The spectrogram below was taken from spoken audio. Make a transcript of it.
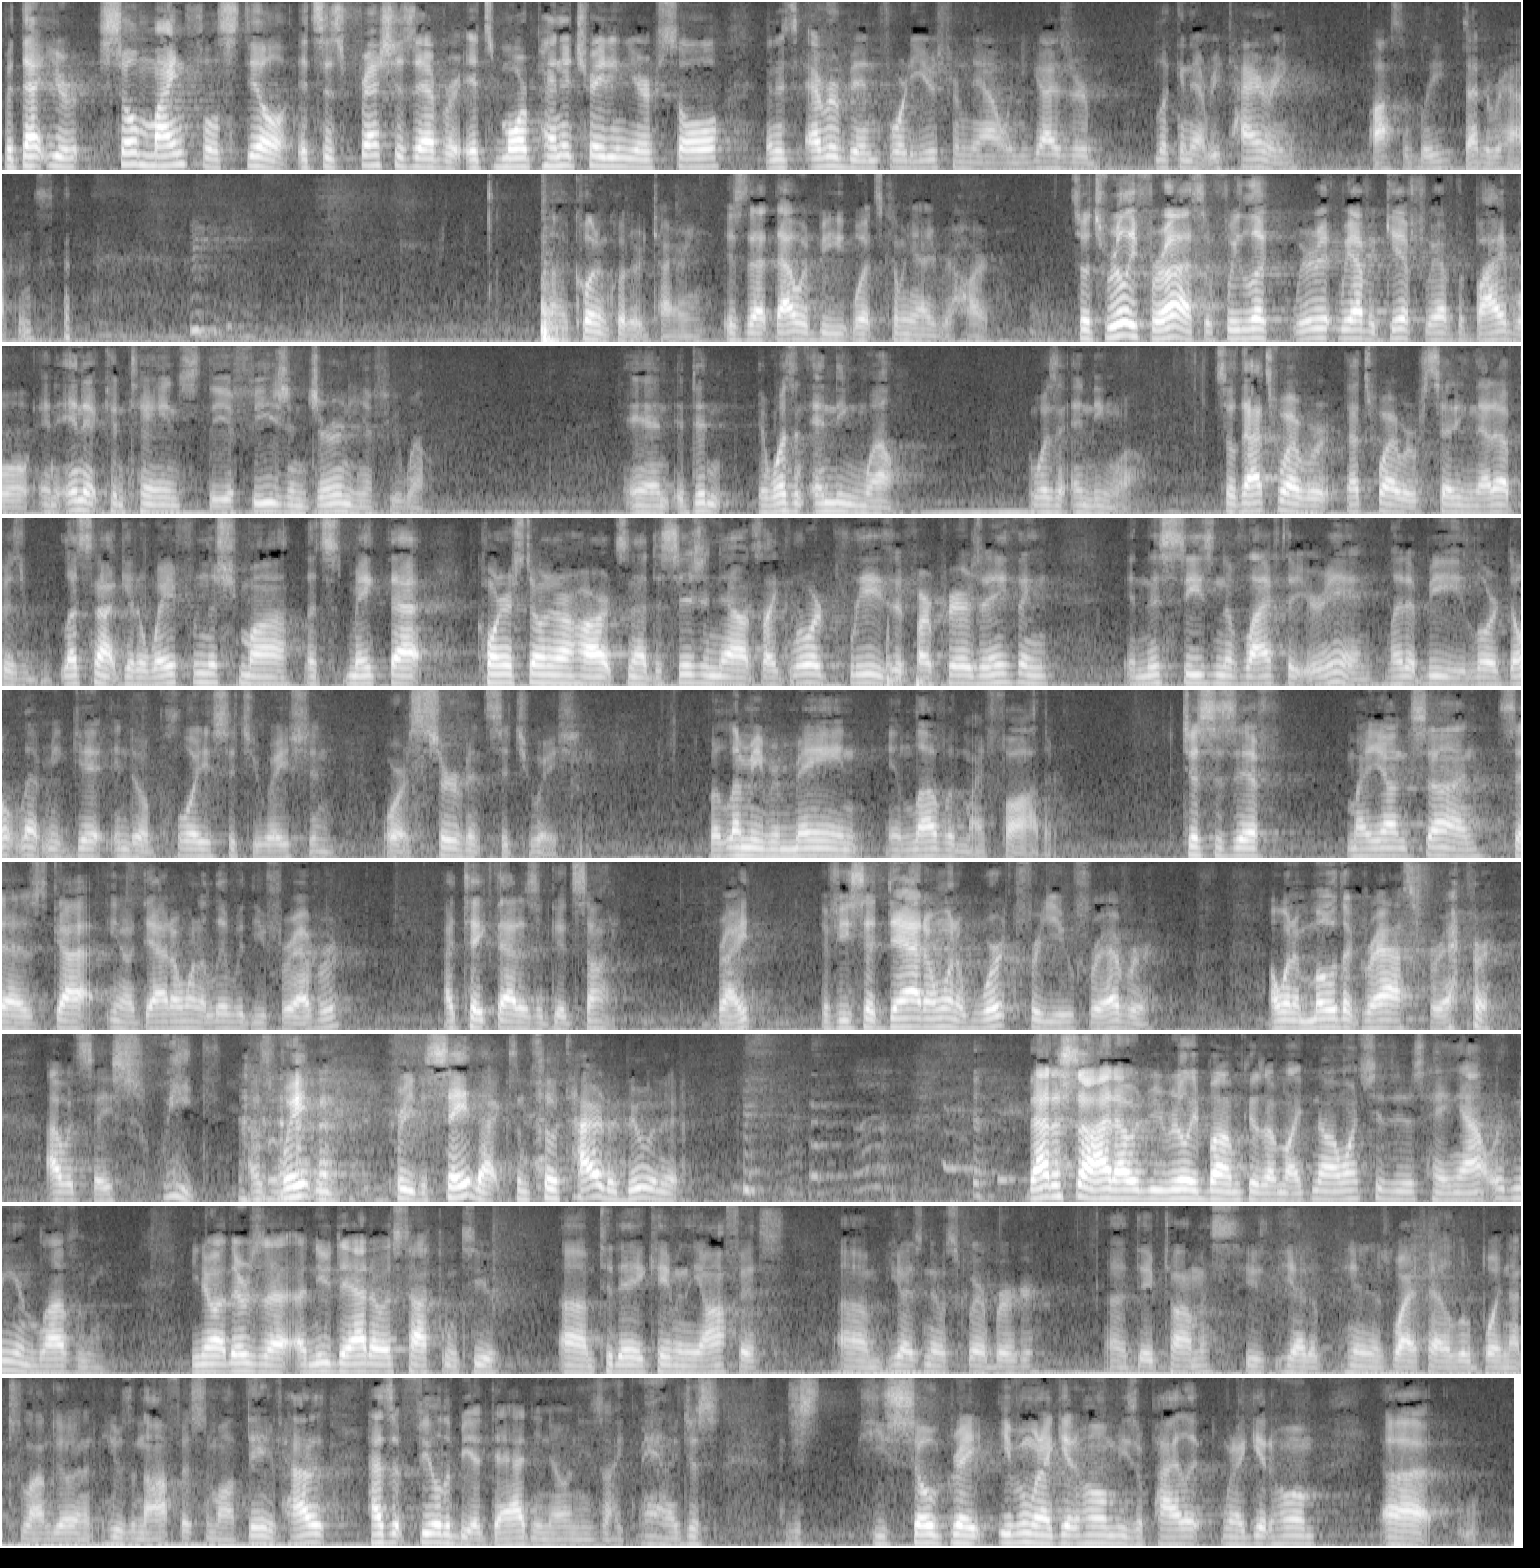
but that you're so mindful still. It's as fresh as ever. It's more penetrating your soul than it's ever been 40 years from now when you guys are looking at retiring, possibly, if that ever happens. uh, quote unquote retiring, is that that would be what's coming out of your heart. So it's really for us, if we look, we have a gift, we have the Bible, and in it contains the Ephesian journey, if you will. And it didn't, it wasn't ending well. It wasn't ending well. So that's why we're that's why we're setting that up. Is let's not get away from the Shema. Let's make that cornerstone in our hearts and that decision now. It's like, Lord, please, if our prayer is anything in this season of life that you're in, let it be, Lord, don't let me get into a employee situation or a servant situation, but let me remain in love with my Father. Just as if my young son says, God, you know, Dad, I want to live with you forever, I take that as a good sign, right? If he said, Dad, I want to work for you forever, I want to mow the grass forever, I would say, Sweet. I was waiting for you to say that because I'm so tired of doing it. That aside, I would be really bummed because I'm like, No, I want you to just hang out with me and love me. You know, there was a, a new dad I was talking to um, today, came in the office. Um, you guys know Square Burger? Uh, Dave Thomas. He, he, had a, he and his wife had a little boy not too long ago, and he was in the office. And I'm all, Dave, how does it feel to be a dad? You know, and he's like, man, I just, I just, he's so great. Even when I get home, he's a pilot. When I get home, uh,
